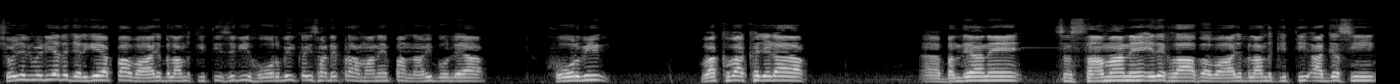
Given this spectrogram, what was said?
ਸੋਸ਼ਲ ਮੀਡੀਆ ਦੇ ਜ਼ਰੀਏ ਆਪਾਂ ਆਵਾਜ਼ ਬੁਲੰਦ ਕੀਤੀ ਸੀਗੀ, ਹੋਰ ਵੀ ਕਈ ਸਾਡੇ ਭਰਾਵਾਂ ਨੇ ਭਾਨਾ ਵੀ ਬੋਲਿਆ, ਹੋਰ ਵੀ ਵੱਖ-ਵੱਖ ਜਿਹੜਾ ਬੰਦਿਆਂ ਨੇ, ਸੰਸਥਾਵਾਂ ਨੇ ਇਹਦੇ ਖਿਲਾਫ ਆਵਾਜ਼ ਬੁਲੰਦ ਕੀਤੀ। ਅੱਜ ਅਸੀਂ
